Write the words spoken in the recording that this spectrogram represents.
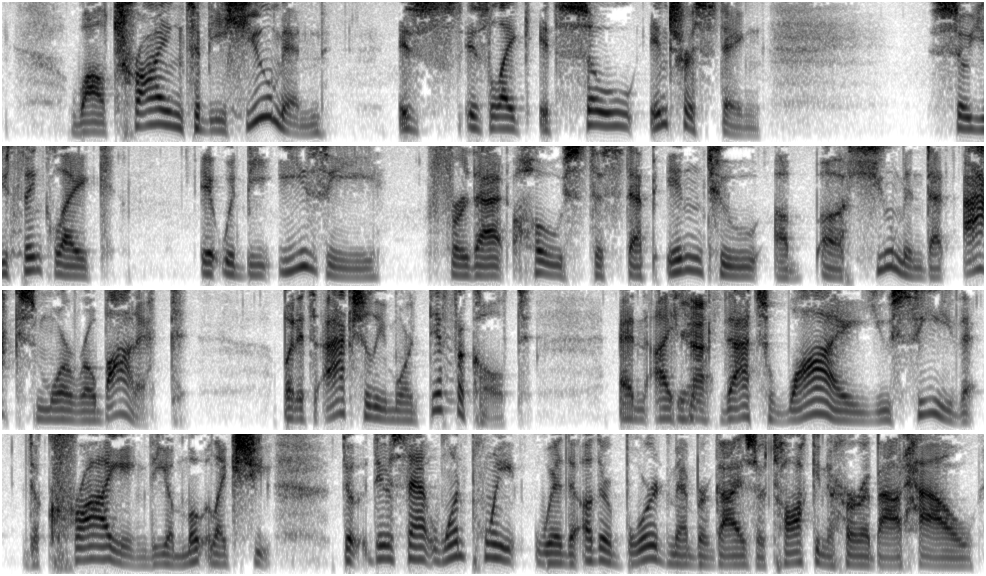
while trying to be human is, is like, it's so interesting. So you think like it would be easy for that host to step into a, a human that acts more robotic, but it's actually more difficult. And I yeah. think that's why you see the the crying, the emo like she the, there's that one point where the other board member guys are talking to her about how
